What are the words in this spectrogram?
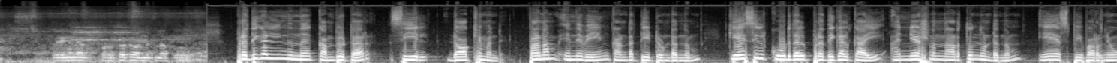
ഇവരിങ്ങനെ പുറത്തോട്ട് വന്നിട്ടുള്ളത്. അപ്പോൾ പ്രതികളിൽ നിന്ന് കമ്പ്യൂട്ടർ സീൽ ഡോക്യുമെന്റ് പണം എന്നിവയും കണ്ടെത്തിയിട്ടുണ്ടെന്നും കേസിൽ കൂടുതൽ പ്രതികൾക്കായി അന്വേഷണം നടത്തുന്നുണ്ടെന്നും എ പറഞ്ഞു.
